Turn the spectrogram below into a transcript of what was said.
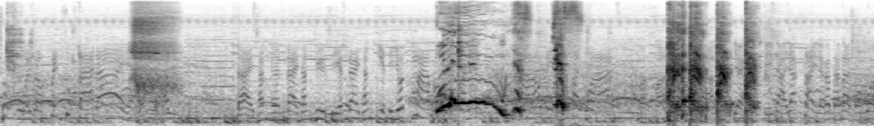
ชกมวยก็เป็นซุปตาร์ได้เอาละครับได้ทั้งเงินได้ทั้งชื่อเสียงได้ทั้งเกียรติยศมา Ooh, yes, yes. แยกกันตีหน้ายักษ์ไส้แล้วครับทางด้านของบัว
